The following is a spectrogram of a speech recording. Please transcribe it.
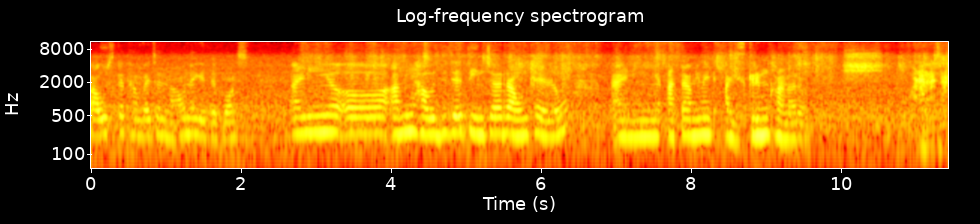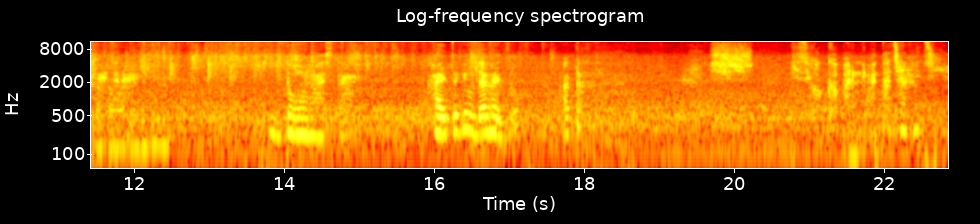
पाऊस का थांबायचं नाव नाही घेत आहे बॉस आणि आम्ही हाऊजीचे तीन चार राऊंड खेळलो आणि आता आम्ही माहिती आईस्क्रीम खाणार आहोत. दोन वाजता. खायचं की उद्या खायचं आता श्श्श, किसी को खबर नहीं पता चलनी चाहिए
